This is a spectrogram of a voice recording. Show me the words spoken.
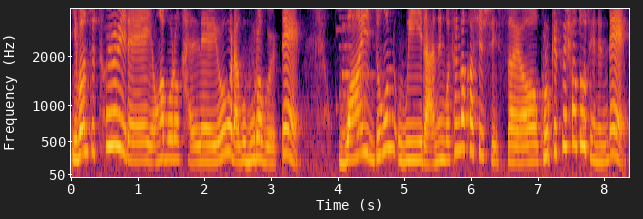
이번 주 토요일에 영화 보러 갈래요? 라고 물어볼 때 Why don't we? 라는 거 생각하실 수 있어요. 그렇게 쓰셔도 되는데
